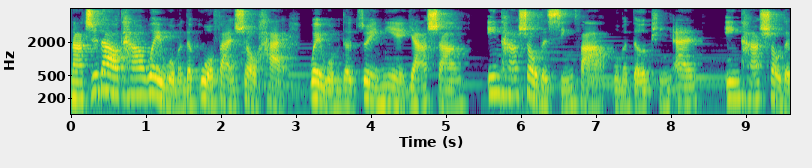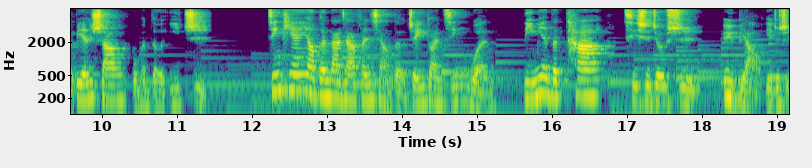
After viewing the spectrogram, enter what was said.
哪知道他为我们的过犯受害，为我们的罪孽压伤。因他受的刑罚，我们得平安；因他受的鞭伤，我们得医治。今天要跟大家分享的这一段经文里面的他，其实就是预表，也就是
